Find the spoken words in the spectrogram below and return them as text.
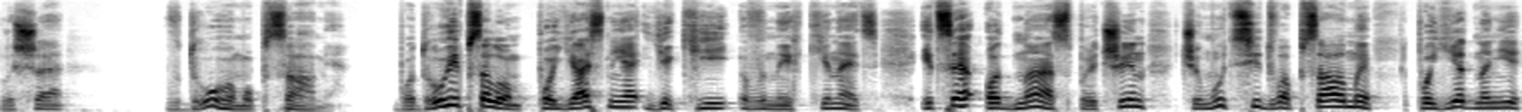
лише в другому псалмі. Бо другий псалом пояснює, який в них кінець. І це одна з причин, чому ці два псалми поєднані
